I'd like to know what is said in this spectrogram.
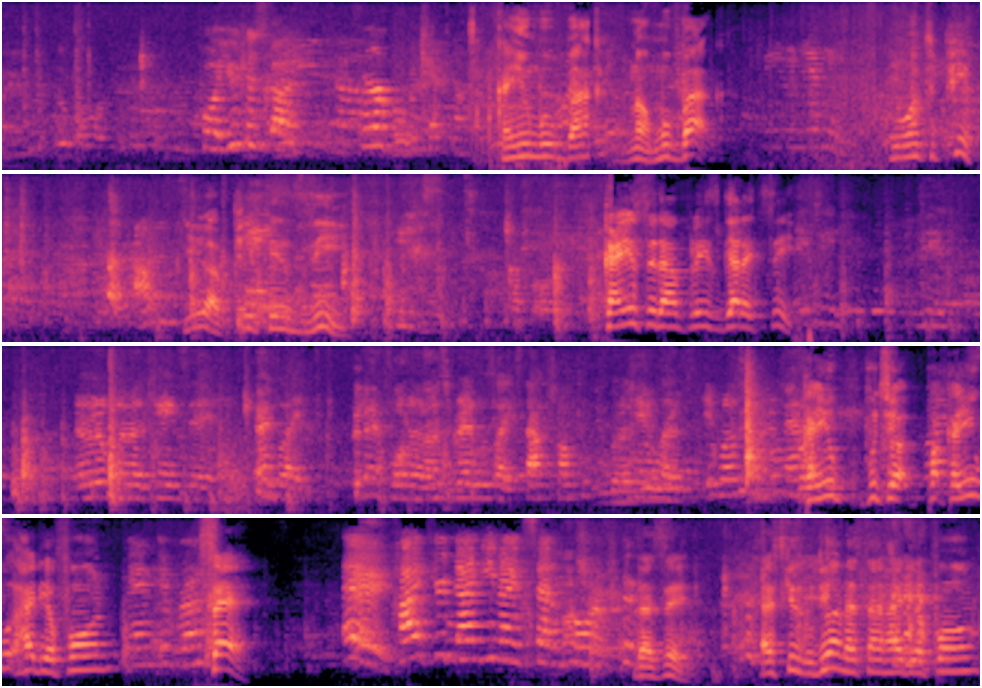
Boy, you just got verbal. Can you move back? No, move back. You want to peep. You are peeping Z. Can you sit down, please? Get a seat. And then when came said, it was like, you know, Miss Greg was like, stop talking. He like, it was. Can you put your, can you hide your phone? Man, it runs. Say, Hey, hide your 99 cent phone. that's it. Excuse me, do you understand hide your phone?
